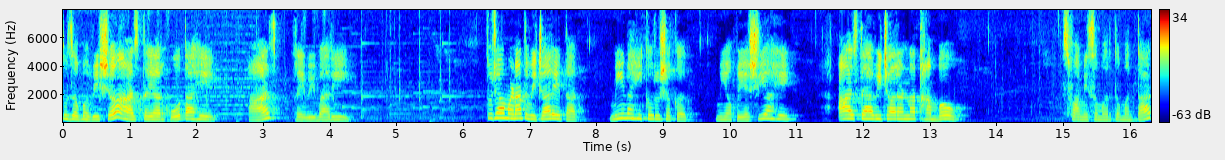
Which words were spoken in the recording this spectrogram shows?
तुझं भविष्य आज तयार होत आहे. आज रविवारी. तुझ्या मनात विचार येतात मी नाही करू शकत मी अपयशी आहे. आज त्या विचारांना थांबव. स्वामी समर्थ म्हणतात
